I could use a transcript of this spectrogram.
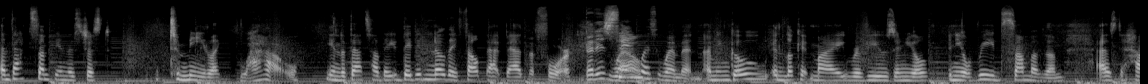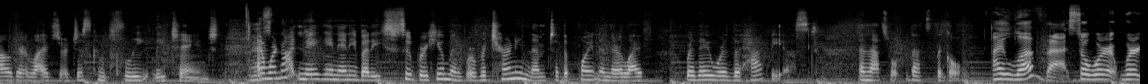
And that's something that's just, to me, like, wow. You know, that's how they, they didn't know they felt that bad before. That is Same wow. with women. I mean, go and look at my reviews and you'll and you'll read some of them as to how their lives are just completely changed. And we're not making anybody superhuman. We're returning them to the point in their life where they were the happiest. And that's what that's the goal. I love that. So we're we're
